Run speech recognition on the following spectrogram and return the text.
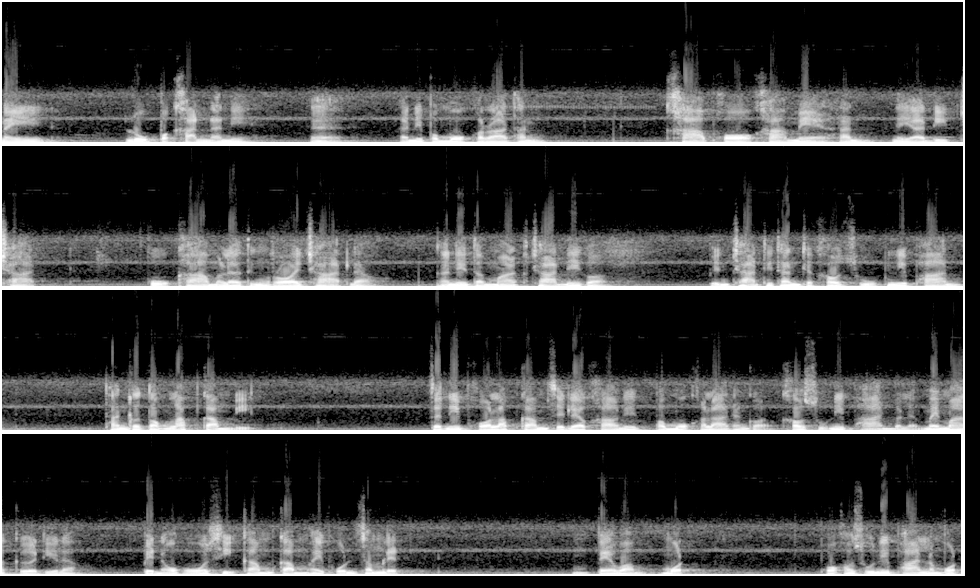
ในลูกประขันอันนี้อันนี้พระโมคคราท่าน ฆ่าพ่อฆ่าแม่ท่านในอดีตชาติผูกฆ่ามาแล้วถึงร้อยชาติแล้วอันนี้แต่มาชาตินี้ก็เป็นชาติที่ท่านจะเข้าสู่นิพพาน ท่านก็ต้องรับกรรมอีกแต่นี้พอรับกรรมเสร็จแล้วคราวนี้พระโมคคัลลาท่านก็เข้าสู่นิพพานไปแล้วไม่มาเกิดอีกแล้ว เป็นโอโหสิกรรมกรรมให้ผลสำเร็จ แปลว่าหมด พอเข้าสู่นิพพานแล้วหมด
